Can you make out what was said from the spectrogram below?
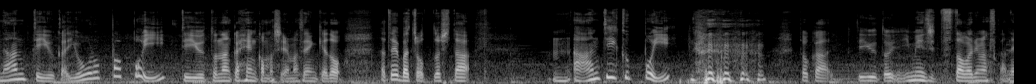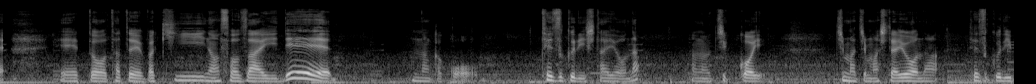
何ていうかヨーロッパっぽいっていうとなんか変かもしれませんけど例えばちょっとした、うん、あアンティークっぽい？とかっていうとイメージ伝わりますかね。えっ、ー、と例えば木の素材でなんかこう手作りしたようなあのちっこいちまちましたような手作りっ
